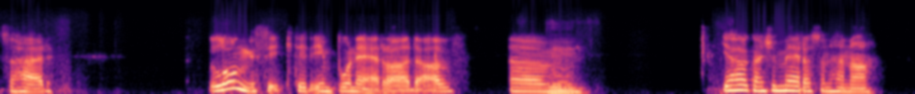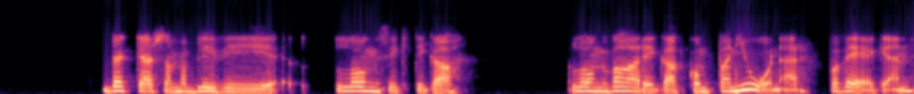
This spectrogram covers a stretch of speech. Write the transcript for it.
så här långsiktigt imponerad av. Um, mm. Jag har kanske mera sådana böcker som har blivit långsiktiga, långvariga kompanjoner på vägen.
